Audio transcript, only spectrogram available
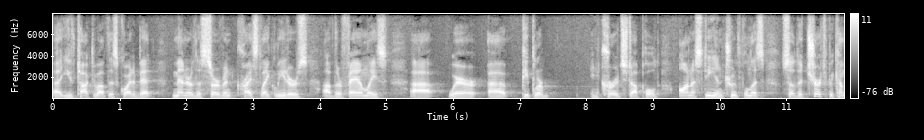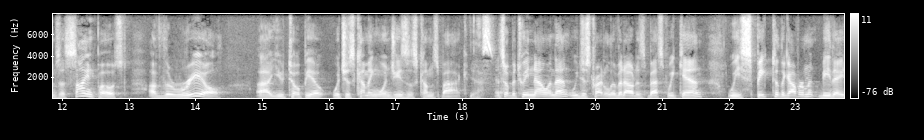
uh, you've talked about this quite a bit. Men are the servant, Christ like leaders of their families, uh, where uh, people are encouraged to uphold honesty and truthfulness. So the church becomes a signpost of the real uh, utopia, which is coming when Jesus comes back. Yes. And so between now and then, we just try to live it out as best we can. We speak to the government, be they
